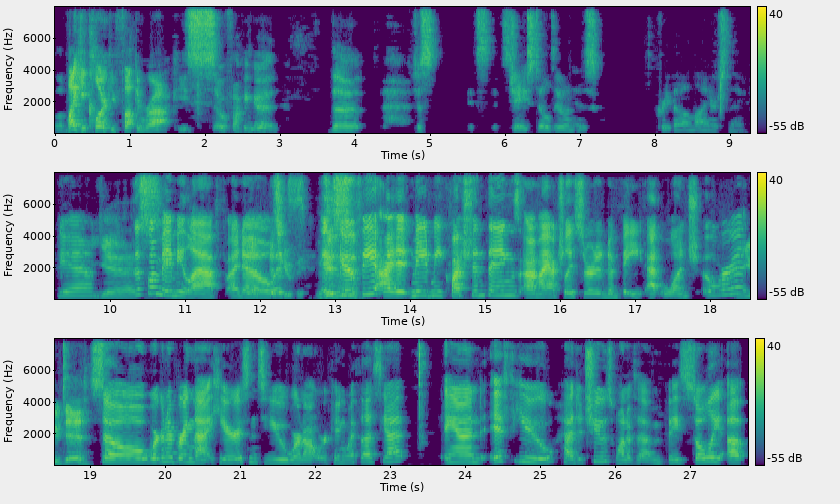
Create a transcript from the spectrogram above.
Love Mikey Clark, you fucking rock. He's so fucking good. The just it's it's Jay still doing his creeping on minors thing. Yeah. yeah. This one made me laugh. I know. Yeah, it's goofy. It's This- goofy. I it made me question things. Um, I actually started a debate at lunch over it. You did. So we're gonna bring that here since you were not working with us yet. And if you had to choose one of them based solely up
